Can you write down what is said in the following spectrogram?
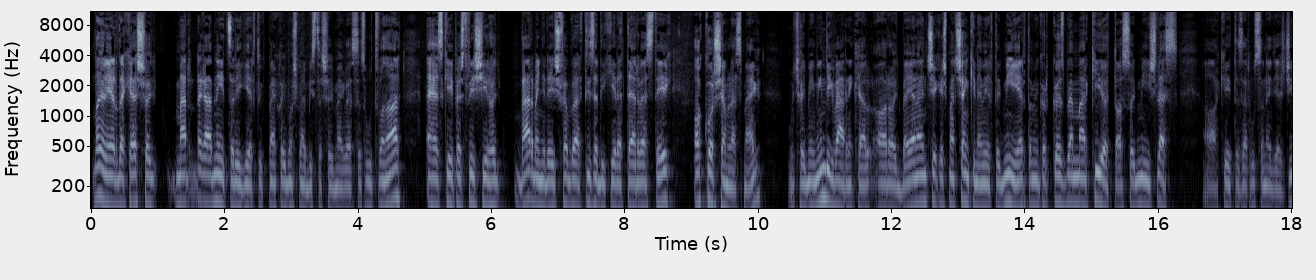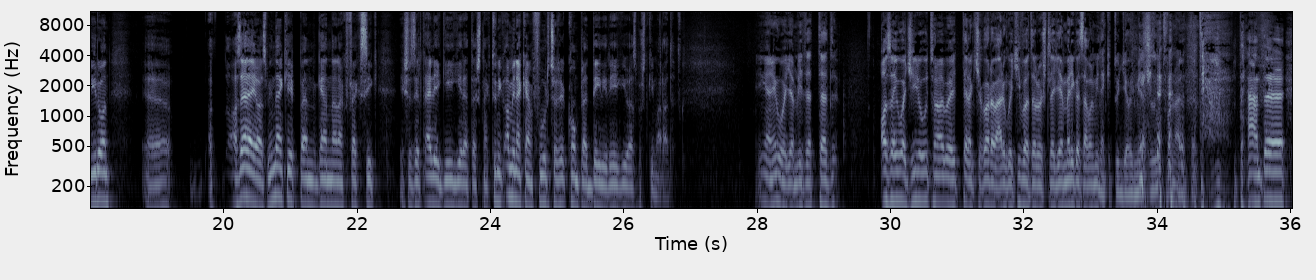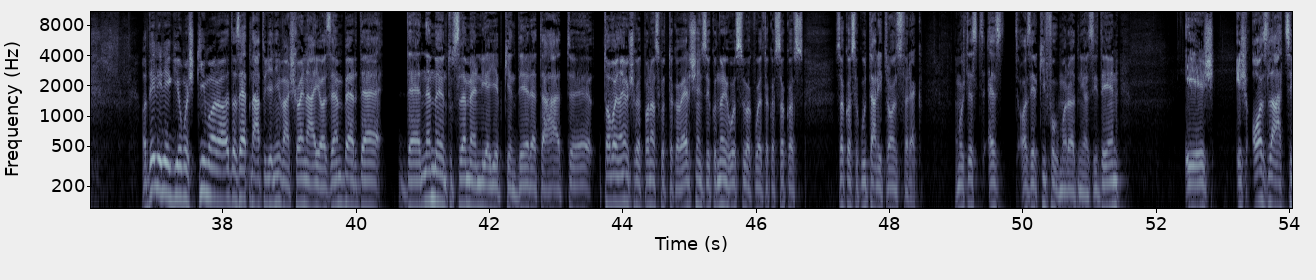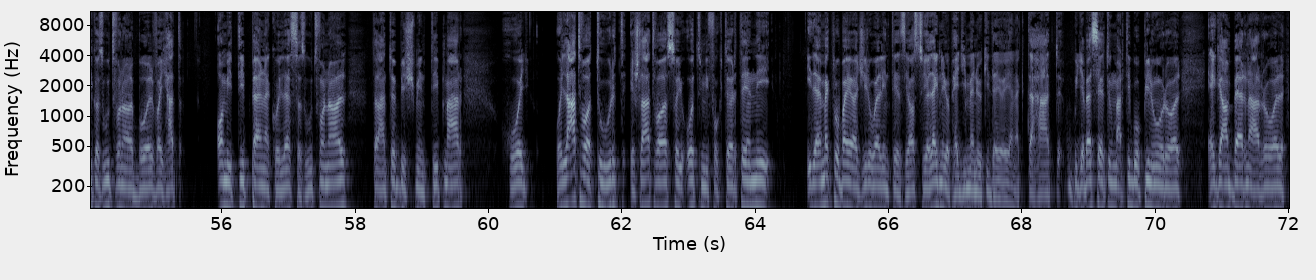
nagyon érdekes, hogy már legalább négyszer ígértük meg, hogy most már biztos, hogy meg lesz az útvonal. Ehhez képest friss hír, hogy bármennyire is február 10-ére tervezték, akkor sem lesz meg, úgyhogy még mindig várni kell arra, hogy bejelentsék, és már senki nem ért, hogy miért, amikor közben már kijött az, hogy mi is lesz a 2021-es Giron. Az eleje az mindenképpen Gennának fekszik, és azért elég ígéretesnek tűnik. Ami nekem furcsa, hogy a komplet déli régió az most kimarad. Igen, jó, hogy említetted. Az a jó a Giro útvonalban, hogy tényleg csak arra várunk, hogy hivatalos legyen, mert igazából mindenki tudja, hogy mi lesz az útvonal. Tehát a déli régió most kimarad, az etnát ugye nyilván sajnálja az ember, de de nem nagyon tudsz lemenni egyébként délre, tehát tavaly nagyon sokat panaszkodtak a versenyzők, hogy nagyon hosszúak voltak a szakasz, szakaszok utáni transferek. Most ezt, ezt azért ki fog maradni az idén, és, és az látszik az útvonalból, vagy hát amit tippelnek, hogy lesz az útvonal, talán több is, mint tipp már, hogy, hogy látva a túrt, és látva az, hogy ott mi fog történni, ide megpróbálja a Giro elintézni azt, hogy a legnagyobb hegyi menők ide jöjjenek. Tehát ugye beszéltünk már Tibó Pinóról, Egan Bernárról,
